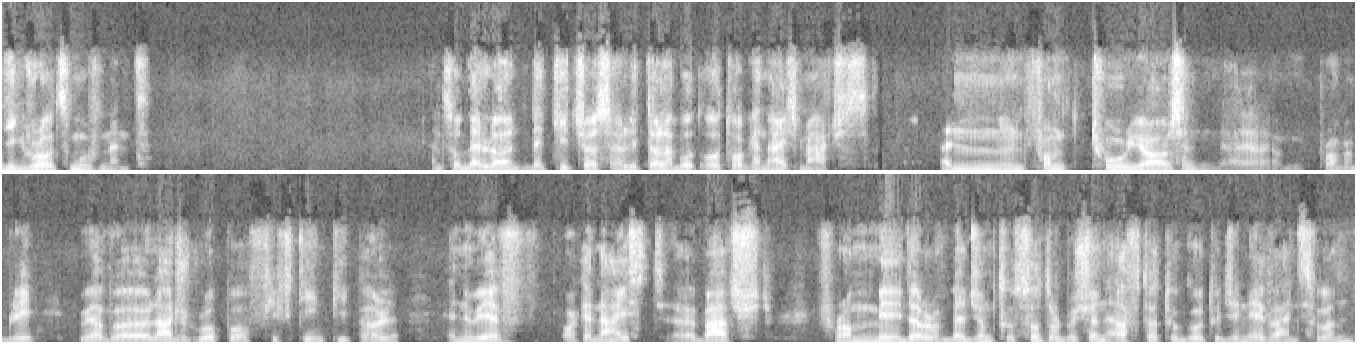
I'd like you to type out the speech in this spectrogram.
degrowth movement. And so they learn, they teach us a little about how to organize marches. And from two years, and uh, probably, we have a large group of 15 people and we have organized a march from middle of Belgium to southern Brussels after to go to Geneva and so on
